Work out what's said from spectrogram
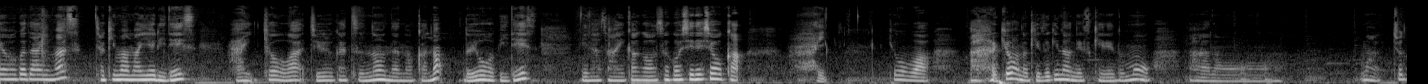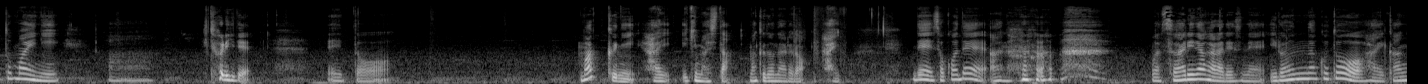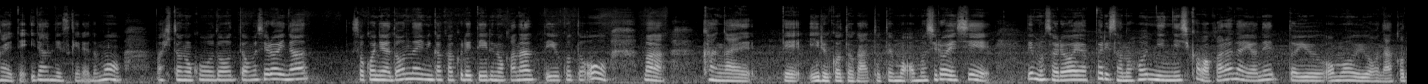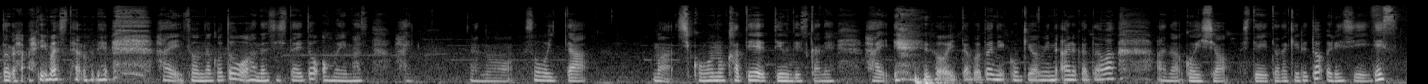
ようございます。チョキママゆりです。はい今日は10月の7日の土曜日です。皆さんいかがお過ごしでしょうか？はい今日はあ 今日の気づきなんですけれどもあのー、まあちょっと前にあ一人でえっ、ー、とマックにはい行きました。マクドナルド。はい。でそこであのまあ、座りながらですねいろんなことを、はい、考えていたんですけれども、まあ、人の行動って面白いなそこにはどんな意味が隠れているのかなっていうことを、まあ、考えていることがとても面白いしでもそれはやっぱりその本人にしかわからないよねという思うようなことがありましたので、はい、そんなことをお話ししたいと思います。はい、あのそういったまあ、思考の過程っていうんですかね、はい、そういったことにご興味のある方はあのご一緒していただけると嬉しいです。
